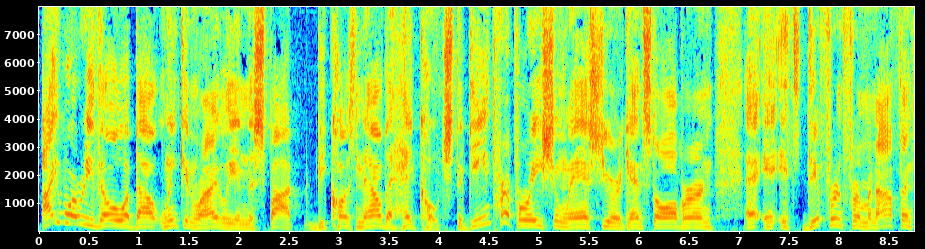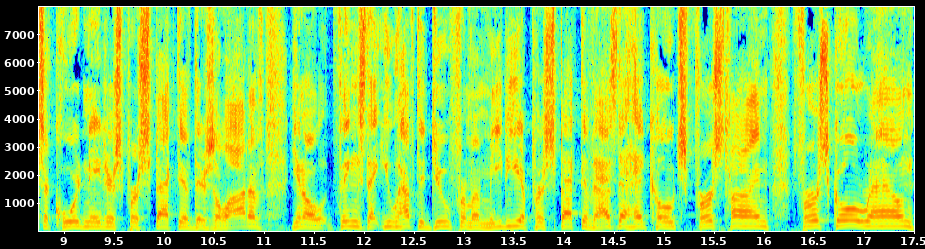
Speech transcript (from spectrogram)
I worry though about Lincoln Riley in the spot because now the head coach, the game preparation last year against Auburn, uh, it's different from an offensive coordinator's perspective. There's a lot of you know things that you have to do from a media perspective as the head coach, first time, first go around.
